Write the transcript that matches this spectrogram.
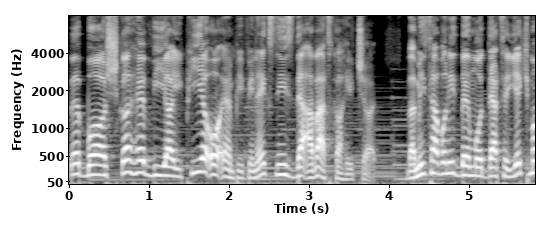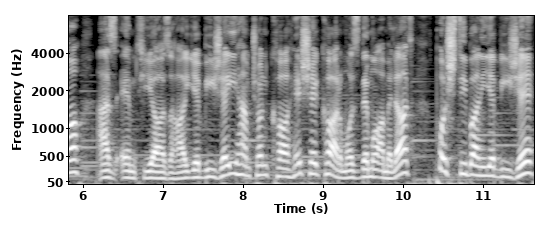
به باشگاه VIP OMP فینکس نیز دعوت خواهید شد و می توانید به مدت یک ماه از امتیازهای ویژه‌ای همچون کاهش کارمزد معاملات، پشتیبانی ویژه،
